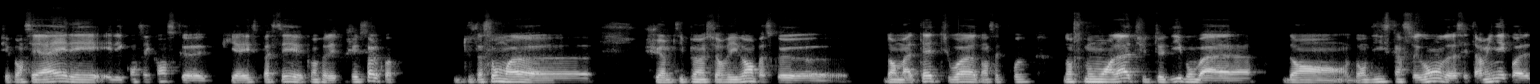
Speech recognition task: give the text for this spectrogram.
j'ai pensé à elle et, et, les conséquences que qui allaient se passer quand elle allait toucher le sol quoi. De toute façon moi je suis un petit peu un survivant parce que dans ma tête, tu vois, dans cette dans ce moment-là, tu te dis bon bah dans dans 10 15 secondes, c'est terminé quoi,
